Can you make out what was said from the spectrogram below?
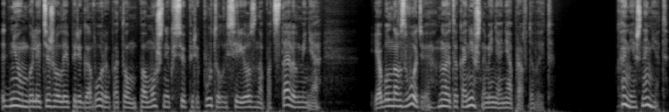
Днем были тяжелые переговоры, потом помощник все перепутал и серьезно подставил меня. Я был на взводе, но это, конечно, меня не оправдывает». «Конечно, нет».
